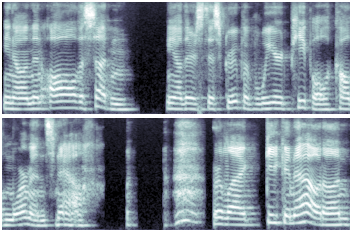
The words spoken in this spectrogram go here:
you know and then all of a sudden you know, there's this group of weird people called Mormons now. We're like geeking out on,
